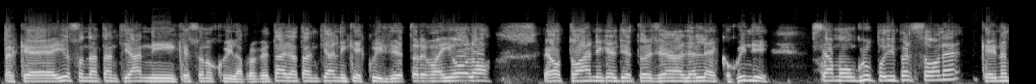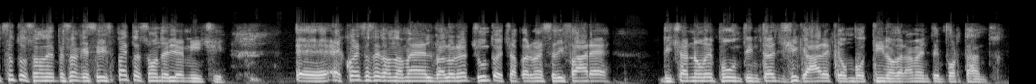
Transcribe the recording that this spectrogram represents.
perché io sono da tanti anni che sono qui, la proprietà è da tanti anni che è qui, il direttore Maiolo è otto anni che è il direttore generale dell'Ecco, quindi siamo un gruppo di persone che innanzitutto sono delle persone che si rispettano e sono degli amici e, e questo secondo me è il valore aggiunto che ci ha permesso di fare 19 punti in 13 gare che è un bottino veramente importante.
